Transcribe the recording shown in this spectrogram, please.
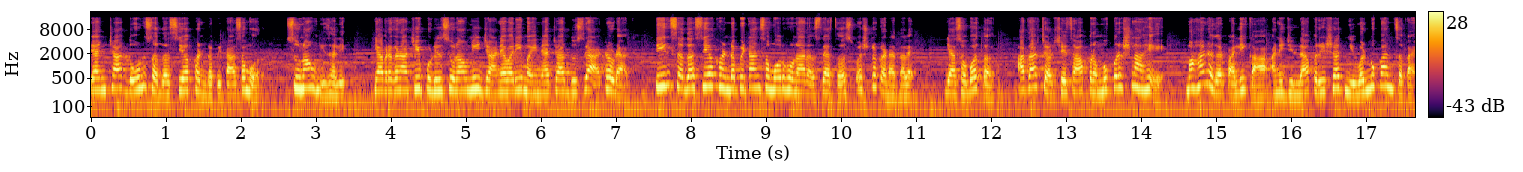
यांच्या दोन सदस्यीय खंडपीठासमोर सुनावणी झाली. या प्रकरणाची पुढील सुनावणी जानेवारी महिन्याच्या दुसऱ्या आठवड्यात तीन सदस्यीय खंडपीठांसमोर होणार असल्याचं स्पष्ट करण्यात आलंय. यासोबतच आता चर्चेचा प्रमुख प्रश्न आहे महानगरपालिका आणि जिल्हा परिषद निवडणुकांचं काय?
